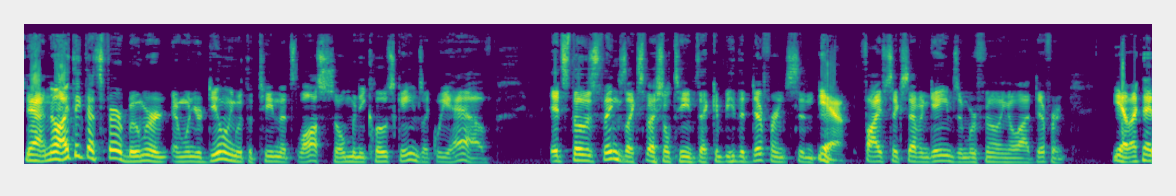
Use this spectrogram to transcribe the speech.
Yeah, no, I think that's fair, Boomer. And when you're dealing with a team that's lost so many close games like we have, it's those things like special teams that can be the difference in yeah. five, six, seven games, and we're feeling a lot different yeah, like I,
